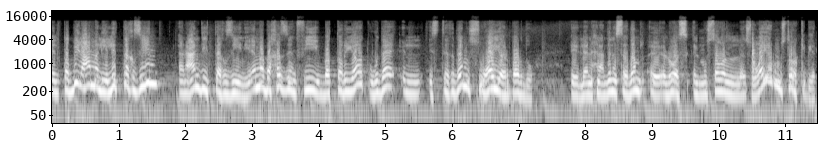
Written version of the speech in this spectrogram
التطبيق العملي للتخزين أنا عندي التخزين يا إما بخزن فيه بطاريات وده الاستخدام الصغير برضو إيه، لأن إحنا عندنا استخدام آه، اللي هو المستوى الصغير والمستوى الكبير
